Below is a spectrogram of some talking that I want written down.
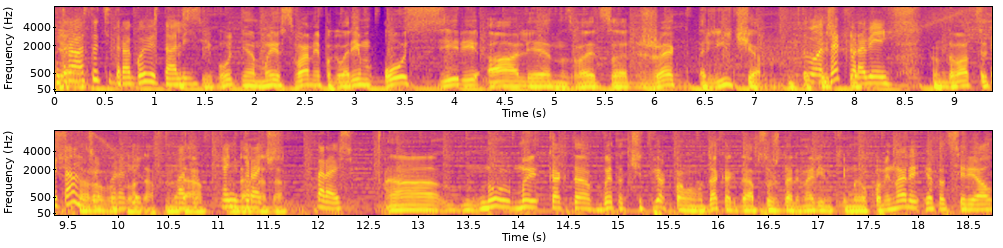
Здравствуйте, дорогой Виталий. Сегодня мы с вами поговорим о сериале. Называется «Джек Ричер». Ну, а Джек Воробей. 22 Капитан Джек Воробей. года. Ладно, Да, я не да, дурачусь. да, да. Стараюсь. А, ну, мы как-то в этот четверг, по-моему, да, когда обсуждали новинки, мы упоминали этот сериал.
